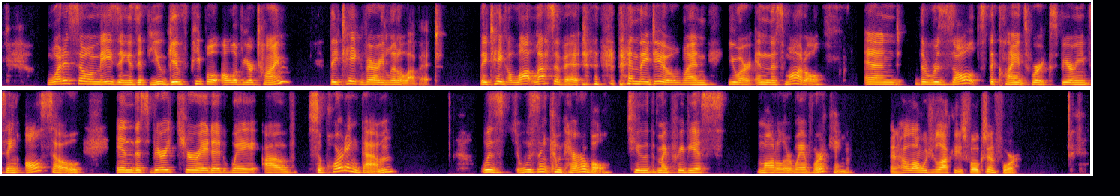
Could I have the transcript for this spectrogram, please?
What is so amazing is if you give people all of your time, they take very little of it. They take a lot less of it than they do when you are in this model. And the results the clients were experiencing also in this very curated way of supporting them was wasn't comparable to the, my previous model or way of working. And how long would you lock these folks in for?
